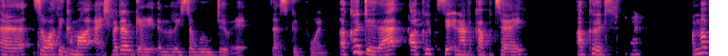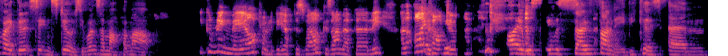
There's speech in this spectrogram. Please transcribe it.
Uh, so I think I might actually. If I don't get it, then at least I will do it. That's a good point. I could do that. I could sit and have a cup of tea. I could. Yeah. I'm not very good at sitting still. See, once I'm up, I'm up. you can ring me. I'll probably be up as well because I'm up early and I can't do it. I was it was so funny because um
